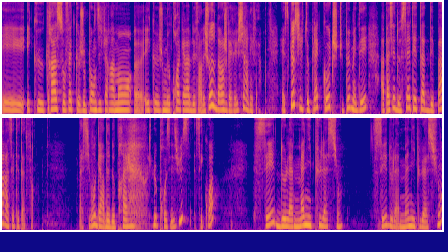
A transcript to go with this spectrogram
et, que grâce au fait que je pense différemment euh, et que je me crois capable de faire des choses, ben, je vais réussir à les faire. Est-ce que s'il te plaît, coach, tu peux m'aider à passer de cet état de départ à cet état de fin? Ben, Si vous regardez de près le processus, c'est quoi? C'est de la manipulation. C'est de la manipulation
